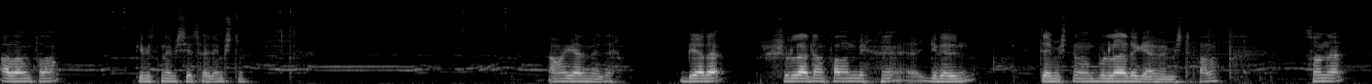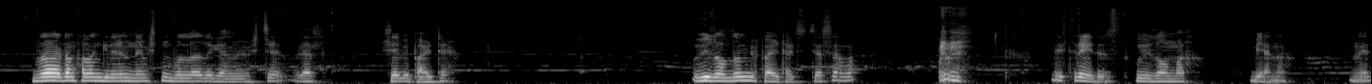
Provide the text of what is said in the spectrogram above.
alalım falan gibisine bir şey söylemiştim. Ama gelmedi. Bir ara şuralardan falan bir girelim demiştim ama buralarda gelmemişti falan. Sonra buralardan falan girelim demiştim buralara da gelmemişti. Biraz şey bir parti. Uyuz olduğum bir parti açıkçası ama biz traders. Uyuz olmak bir yana. Ne,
